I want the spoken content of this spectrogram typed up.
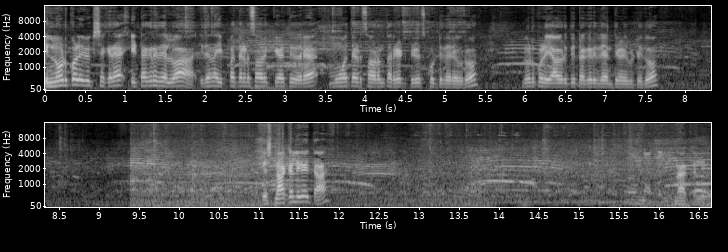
ಇಲ್ಲಿ ನೋಡ್ಕೊಳ್ಳಿ ವೀಕ್ಷಕರೇ ಈ ಟಗರಿದೆ ಅಲ್ವಾ? ಇದನ್ನು ಇಪ್ಪತ್ತೆರಡು ಸಾವಿರ ಕೇಳ್ತಿದ್ದಾರೆ. ಮೂವತ್ತೆರಡು ಸಾವಿರ ಅಂತ ರೇಟ್ ತಿಳಿಸ್ಕೊಟ್ಟಿದ್ದಾರೆ ಇವರು. ನೋಡ್ಕೊಳ್ಳಿ ಯಾವ ರೀತಿ ಟಗರಿದೆ ಅಂತ ಹೇಳ್ಬಿಟ್ಟಿದ್ದು. ಎಷ್ಟು ನಾಲ್ಕಲ್ಲಿಗೆ ಆಯ್ತಾ? ನಾಲ್ಕಲ್ಲಿಗೆ.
